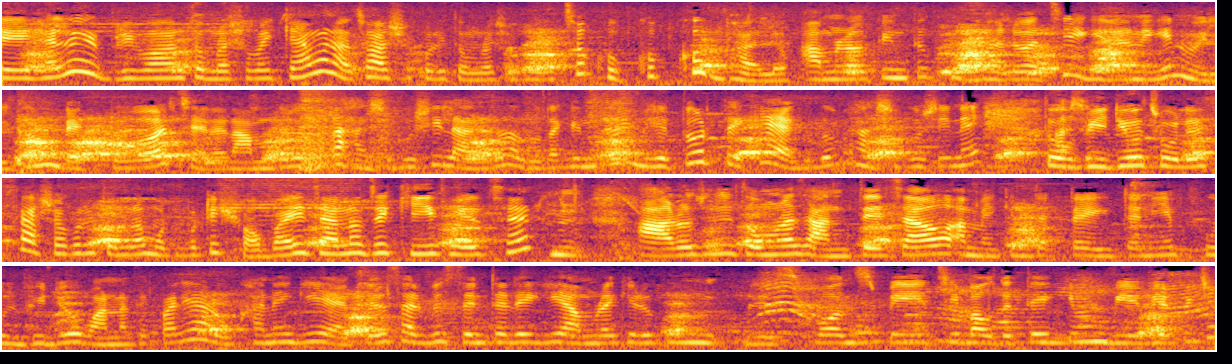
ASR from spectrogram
হে হ্যালো এভরিওয়ান তোমরা সবাই কেমন আছো? আশা করি তোমরা সবাই আছো খুব খুব খুব ভালো। আমরাও কিন্তু খুব ভালো আছি। Again and again welcome back to our channel আমাদের যতটা হাসি খুশি লাগছে ততটা কিন্তু আমি ভেতর থেকে একদম হাসি খুশি নেই। তো ভিডিও চলে এসছে আশা করি তোমরা মোটামুটি সবাই জানো যে কি হয়েছে। আরও যদি তোমরা জানতে চাও আমি কিন্তু একটা এইটা নিয়ে ফুল ভিডিও বানাতে পারি। আর ওখানে গিয়ে অ্যাপেল সার্ভিস সেন্টারে গিয়ে আমরা কীরকম রেসপন্স পেয়েছি বা ওদের থেকে কেমন বিহেভিয়ার পেয়েছি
